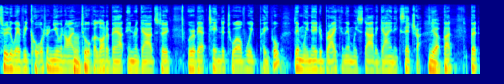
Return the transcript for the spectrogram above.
Through to every quarter, and you and I Hmm. talk a lot about in regards to we're about ten to twelve week people. Then we need a break, and then we start again, etc. Yeah. But but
